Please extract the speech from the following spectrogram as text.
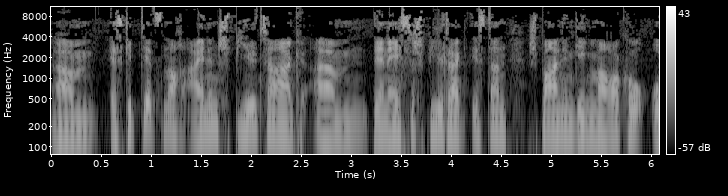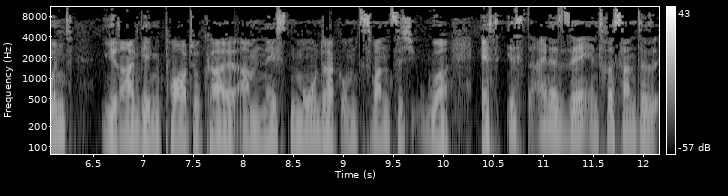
Ähm, es gibt jetzt noch einen Spieltag. Ähm, der nächste Spieltag ist dann Spanien gegen Marokko und Iran gegen Portugal am nächsten Montag um 20 Uhr. Es ist eine sehr interessante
